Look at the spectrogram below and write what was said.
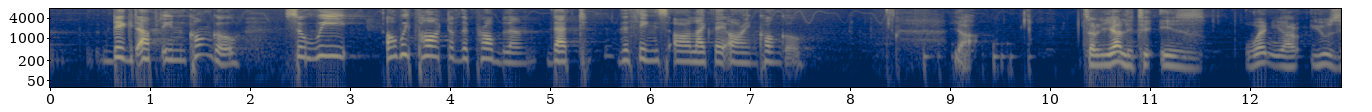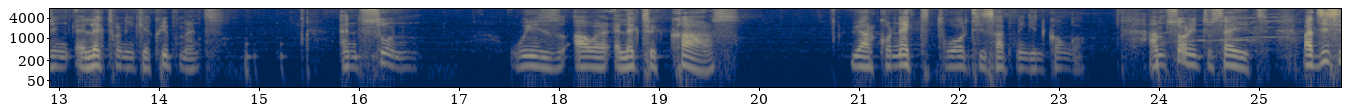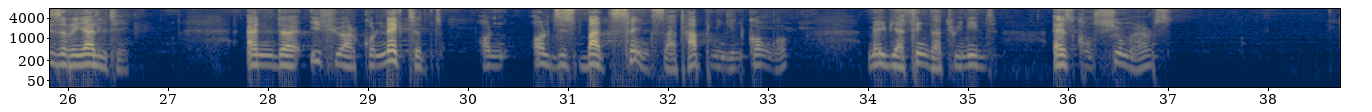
digged up in Congo. So, we, are we part of the problem that the things are like they are in Congo? Yeah. The reality is when you are using electronic equipment, and soon with our electric cars, we are connected to what is happening in Congo. I'm sorry to say it, but this is a reality. And uh, if you are connected on all these bad things that are happening in Congo, maybe I think that we need, as consumers,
